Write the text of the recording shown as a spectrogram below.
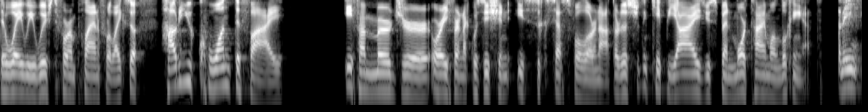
the way we wished for and planned for like so how do you quantify if a merger or if an acquisition is successful or not? Are there certain KPIs you spend more time on looking at? I mean,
